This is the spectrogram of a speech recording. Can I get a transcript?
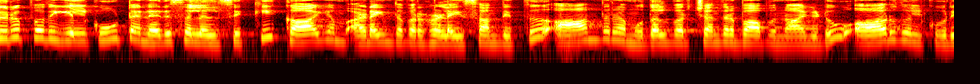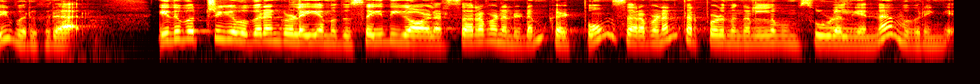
திருப்பதியில் கூட்ட நெரிசலில் சிக்கி காயம் அடைந்தவர்களை சந்தித்து ஆந்திர முதல்வர் சந்திரபாபு நாயுடு ஆறுதல் கூறி வருகிறார். இது பற்றிய விவரங்களை எமது செய்தியாளர் சரவணனிடம் கேட்போம். சரவணன் தற்பொழுது நிலவும் சூழல் என்ன? விவரிங்க.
